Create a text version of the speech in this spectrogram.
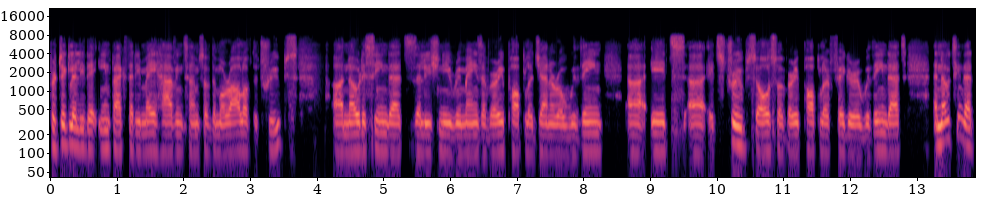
particularly the impact that it may have in terms of the morale of the troops uh, noticing that Zaluzhnyi remains a very popular general within uh, its uh, its troops, also a very popular figure within that, and noting that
